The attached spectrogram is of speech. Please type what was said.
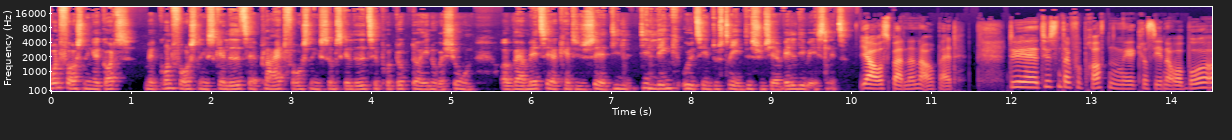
grundforskning er godt, men grundforskning skal lede til applied forskning, som skal lede til produkter og innovation, og være med til at katalysere de, de link ud til industrien, det synes jeg er vældig væsentligt. Ja, og spændende arbejde. Du, tusen tak for praten, Christine Aabo.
